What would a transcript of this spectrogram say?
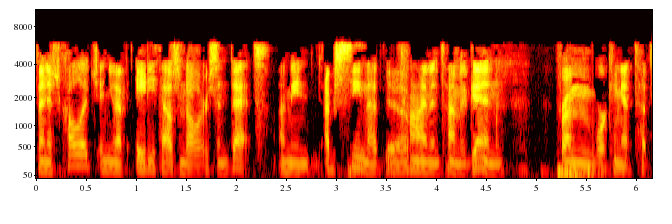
finish college and you have eighty thousand dollars in debt. I mean, I've seen that yeah. time and time again from working at Touch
